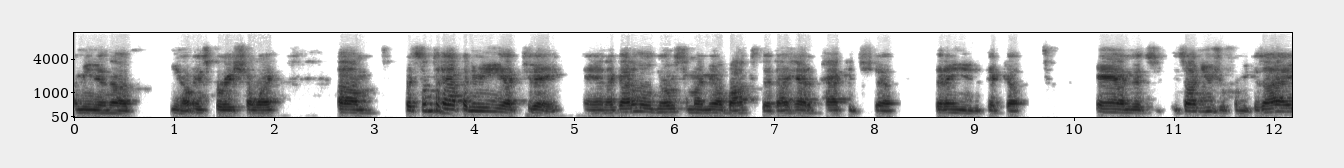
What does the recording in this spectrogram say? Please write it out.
I mean in a you know inspirational way. Um, but something happened to me uh, today, and I got a little notice in my mailbox that I had a package that I needed to pick up, and it's it's unusual for me because I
